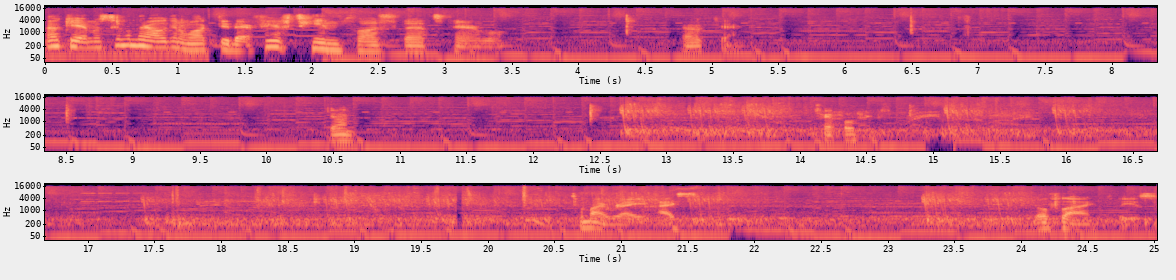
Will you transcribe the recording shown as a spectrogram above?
Okay, I'm assuming they're all gonna walk through there. 15 plus, that's terrible. Okay. On. Triple. To my right, I see. Go fly, please.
